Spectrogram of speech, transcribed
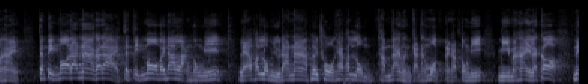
มาให้ จะติดหม้อด้านหน้าก็ได้ จะติดหม้อไว้ด้านหลังตรงนี้ แล้วพัดลมอยู่ด้านหน้าเพื่อโชว์แค่พัดลมทำได้เหมือนกันทั้งหมดนะครับตรงนี้มีมาให้แล้วก็ใน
